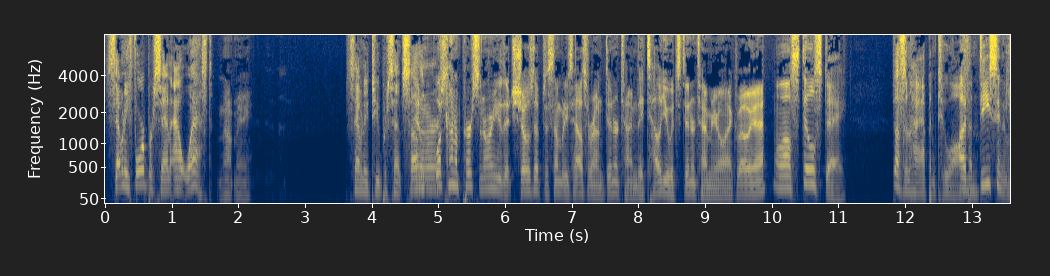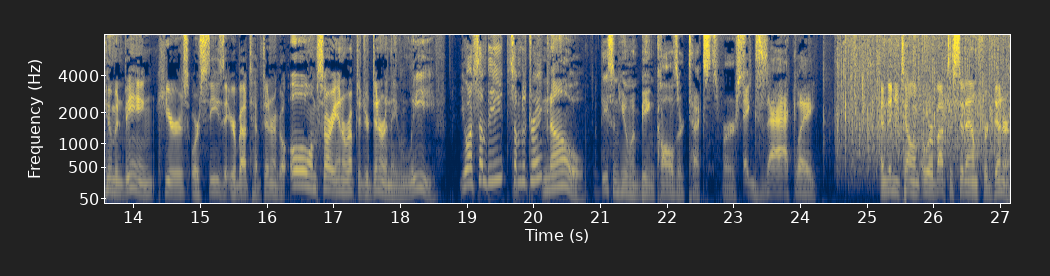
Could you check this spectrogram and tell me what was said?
74% out west. Not me. Seventy-two percent Southerners. And what kind of person are you that shows up to somebody's house around dinner time? They tell you it's dinner time, and you're like, "Oh yeah, well I'll still stay." doesn't happen too often. A often? decent human being hears or sees that you're about to have dinner and go, "Oh, I'm sorry, I interrupted your dinner," and they leave. you want something to eat? Something to drink? No, A decent human being calls or texts first. exactly. And then you tell them, oh, "We're about to sit down for dinner."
